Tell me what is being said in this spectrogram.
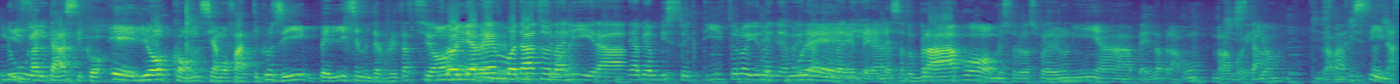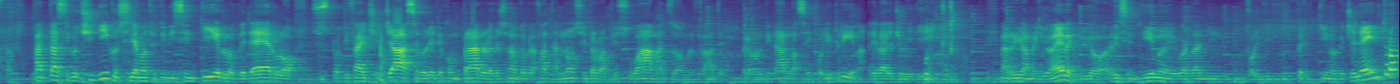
Lui. il fantastico Elio con Siamo fatti così, bellissima interpretazione. Non gli avremmo dato una lira. Noi abbiamo visto il titolo, io non gli avrei Eppure, dato una lira. bella, è stato bravo, ha messo della sua ironia, bella, bravo, bravo Ci sta, Elio, ci brava sta, Cristina. sta, ci sta. Fantastico CD, consigliamo a tutti di sentirlo, vederlo, su Spotify c'è già, se volete comprarlo, la versione autografata non si trova più su Amazon, lo dovete preordinarla secoli prima, arrivare giovedì. Arriva meglio è perché voglio risentirlo e riguardarmi il foglio il librettino che c'è dentro.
